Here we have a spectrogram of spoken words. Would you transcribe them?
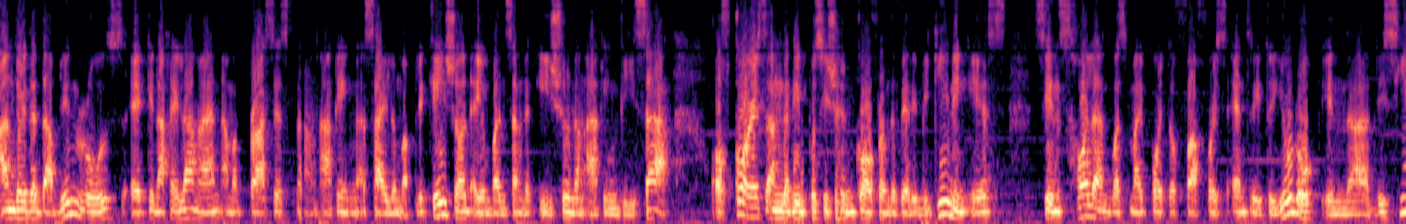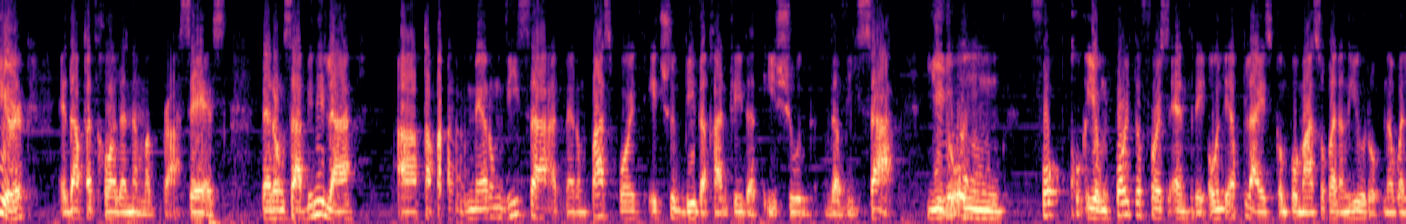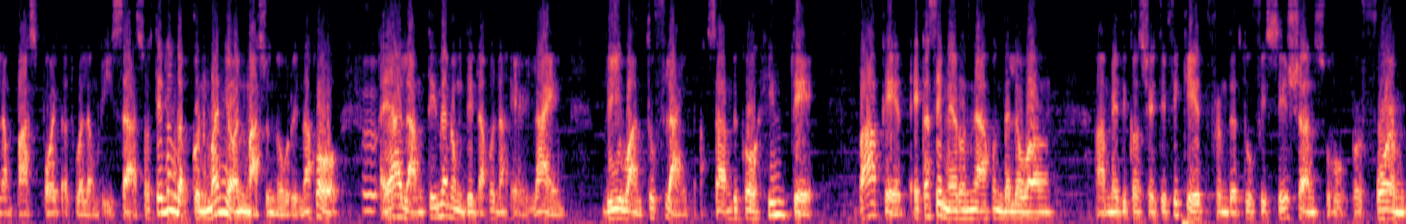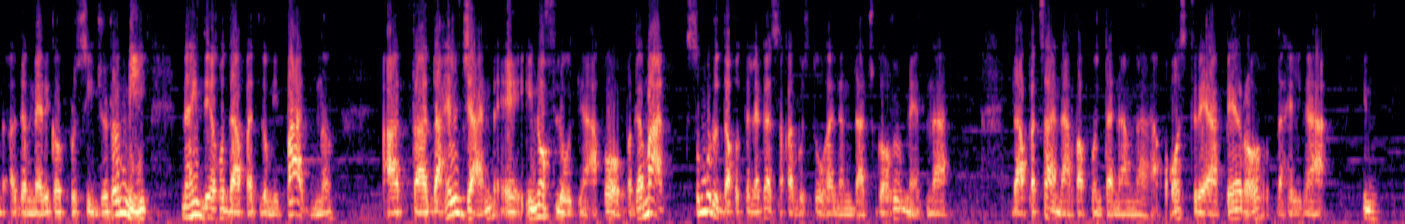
under the Dublin rules, eh, kinakailangan ang mag-process ng aking asylum application ay yung bansang nag-issue ng aking visa. Of course, ang naging position ko from the very beginning is since Holland was my port of uh, first entry to Europe in uh, this year, eh dapat Holland ang mag-process. Pero ang sabi nila, uh, kapag merong visa at merong passport, it should be the country that issued the visa. Yung fo- yung port of first entry only applies kung pumasok ka ng Europe na walang passport at walang visa. So tinanggap ko naman yon, masunurin ako. Kaya lang, tinanong din ako ng airline, do you want to fly? Sabi ko, hindi. Bakit? Eh kasi meron na akong dalawang uh, medical certificate from the two physicians who performed uh, the medical procedure on me na hindi ako dapat lumipad, no? At uh, dahil dyan, eh, in-offload niya ako. Pagamat, sumunod ako talaga sa kagustuhan ng Dutch government na dapat sana papunta ng uh, Austria pero dahil nga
